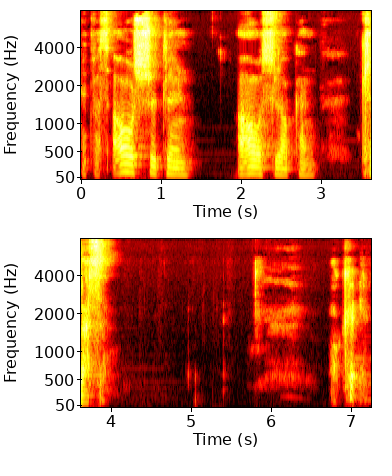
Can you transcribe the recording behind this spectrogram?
etwas ausschütteln, auslockern. Klasse. Okay.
